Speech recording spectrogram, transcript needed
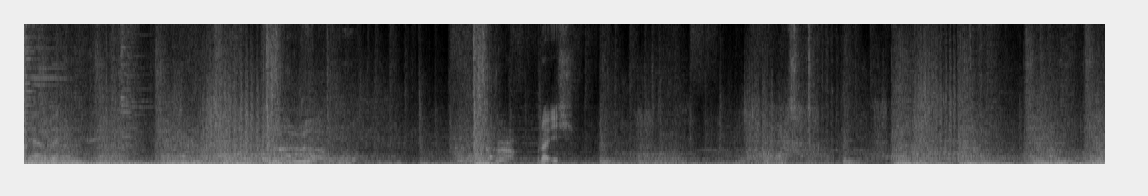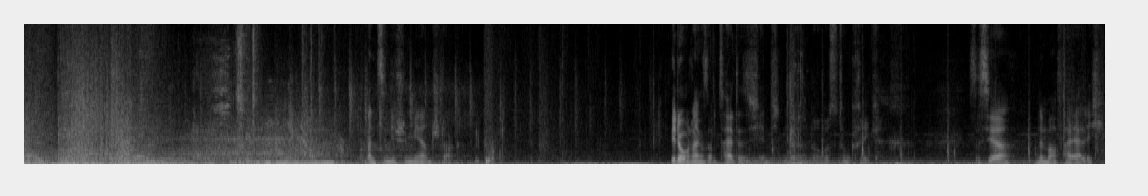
sterben. Oder ich. Sind die Chimären stark? Wird auch langsam Zeit, dass ich endlich eine, eine Rüstung kriege. Es ist ja nimmer feierlich.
